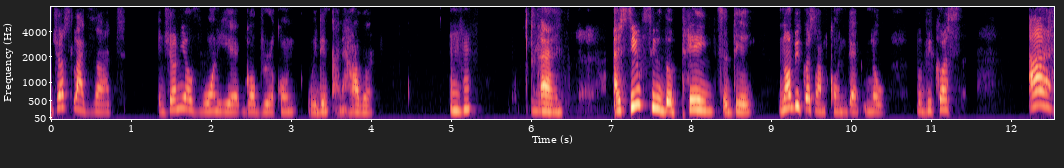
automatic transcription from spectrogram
just like that a journey of one year got broken within an hour Mhm. Yeah. and i still feel the pain today Not because I'm condemned, no, but because ah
